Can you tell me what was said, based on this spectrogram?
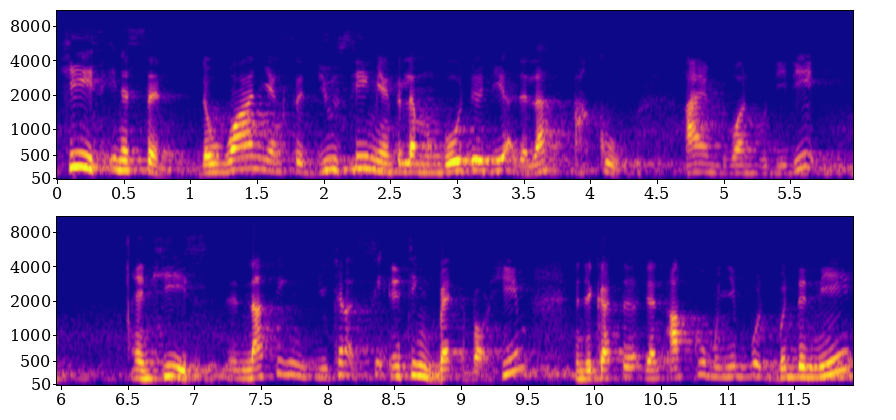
He is innocent. The one yang seduce him, yang telah menggoda dia adalah aku. I am the one who did it. And he is nothing, you cannot say anything bad about him. Dan dia kata, dan aku menyebut benda ni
